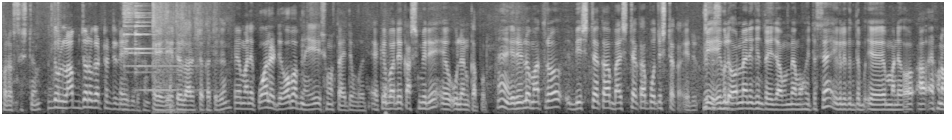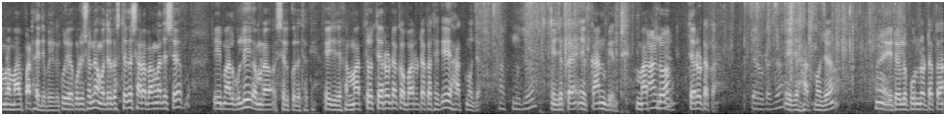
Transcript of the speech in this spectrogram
ফরাক সিস্টেম একদম লাভজনক একটা ড্রেস এই যে এই যে এটা হলো আরেকটা কাটিবেন মানে কোয়ালিটি অভাব নেই এই সমস্ত আইটেমগুলো একেবারে কাশ্মীরি উলেন কাপড়। হ্যাঁ এর হলো মাত্র বিশ টাকা বাইশ টাকা পঁচিশ টাকা। এর জি এগুলো অনলাইনে কিন্তু এই যে আমার মেমো হইতেছে এগুলো কিন্তু মানে এখন আমরা মাল পাঠাই দেবো এগুলো। কুরিয়ার কন্ডিশনে আমাদের কাছ থেকে সারা বাংলাদেশে এই মালগুলি আমরা সেল করে থাকি। এই যে দেখেন মাত্র তেরো টাকা বারো টাকা থেকে হাত মোজা। হাত মোজা। এই যে কান বেল্ট মাত্র তেরো টাকা। তেরো টাকা। এই যে হাত মোজা হ্যাঁ এটা হলো পনেরো টাকা।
